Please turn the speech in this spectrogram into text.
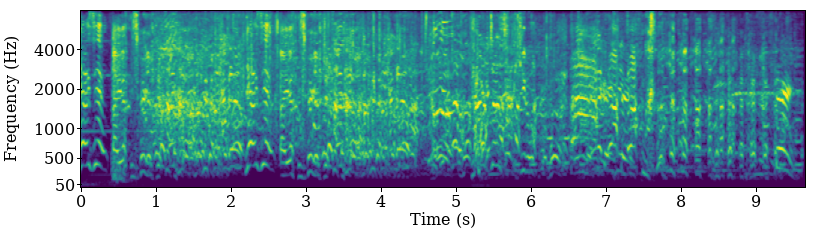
양생! 아, 양생이. 양생! 아, 양생이. 4.4kg. 땡!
